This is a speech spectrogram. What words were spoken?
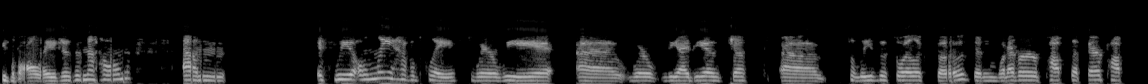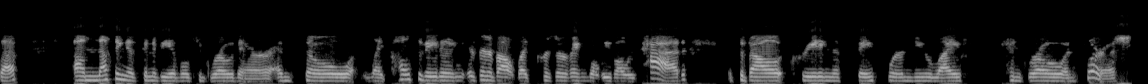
people of all ages in the home. Um, if we only have a place where we uh, where the idea is just uh, to leave the soil exposed and whatever pops up there pops up, um, nothing is going to be able to grow there. And so, like cultivating isn't about like preserving what we've always had. It's about creating this space where new life can grow and flourish.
